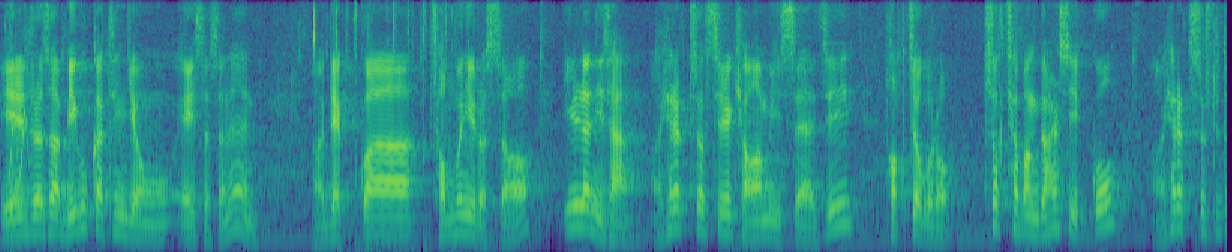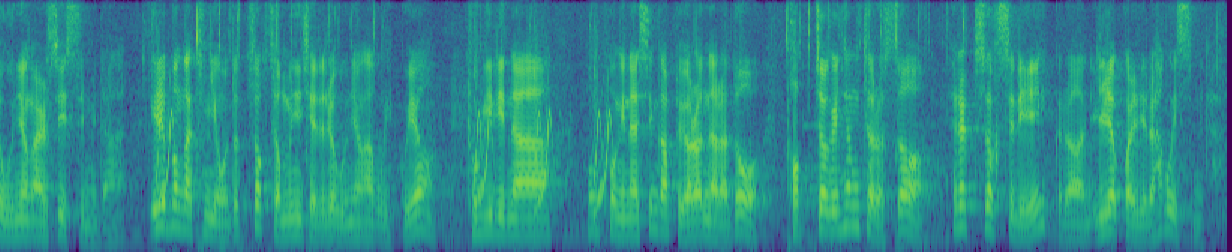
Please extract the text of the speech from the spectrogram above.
예를 들어서 미국 같은 경우에 있어서는 어, 내과 전문의로서 1년 이상 어, 혈액 투석실 경험이 있어야지 법적으로 투석 처방도 할 수 있고 어, 혈액 투석실도 운영할 수 있습니다. 일본 같은 경우도 투석 전문의 제도를 운영하고 있고요. 독일이나 홍콩이나 싱가포르 여러 나라도 법적인 형태로서 혈액 투석실이 그런 인력 관리를 하고 있습니다.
